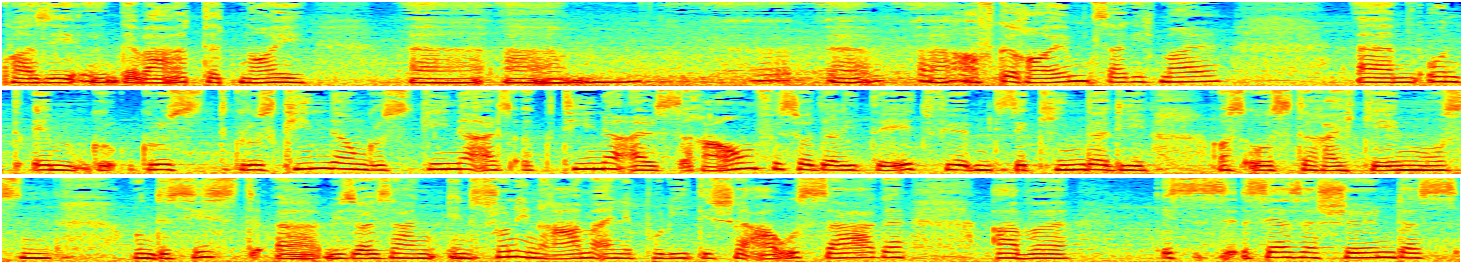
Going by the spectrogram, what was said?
quasi gewartet, neu äh, ähm, äh, äh, aufgeräumt, sage ich mal. Ähm, und eben Groß, Großkinder und Großkinder als Tina als Raum für Solidarität für eben diese Kinder, die aus Österreich gehen mussten. Und es ist, äh, wie soll ich sagen, schon im Rahmen eine politische Aussage, aber es ist sehr, sehr schön, dass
